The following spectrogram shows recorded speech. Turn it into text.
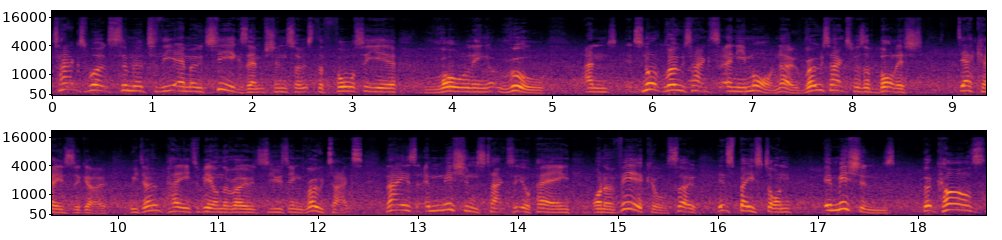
tax works similar to the MOT exemption, so it's the 40-year rolling rule. And it's not road tax anymore. No, road tax was abolished decades ago. We don't pay to be on the roads using road tax. That is emissions tax that you're paying on a vehicle. So it's based on emissions. But cars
